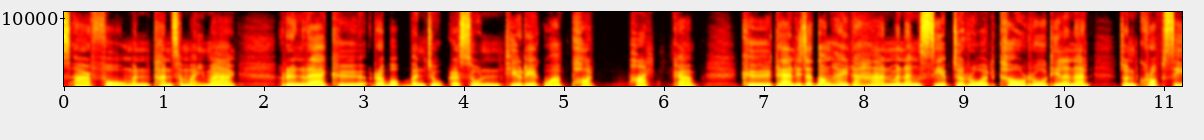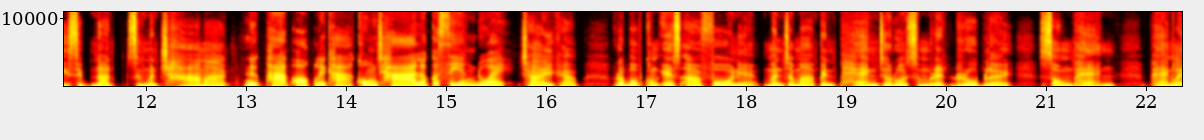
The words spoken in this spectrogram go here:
SR4 มันทันสมัยมาก เรื่องแรกคือระบบบรรจุกระสุนที่เรียกว่าพอต พอดครับ คือแทนที่จะต้องให้ทหารมานั่งเสียบจรวดเข้ารูทีละนัด จนครบ 40 นัด ซึ่งมันช้ามาก นึกภาพออกเลยค่ะ คงช้าแล้วก็เสี่ยงด้วย ใช่ครับ ระบบของ SR4 เนี่ยมันจะมาเป็นแผงจรวดสำเร็จรูปเลย 2 แผง แผงละ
